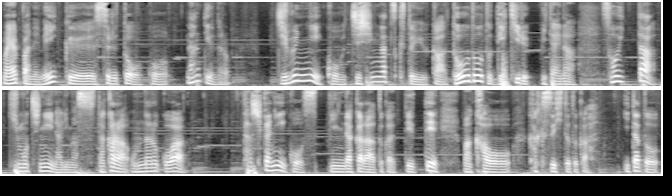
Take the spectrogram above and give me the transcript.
まあ、やっぱねメイクするとこう何て言うんだろう自分にこう自信がつくというか堂々とできるみたいなそういった気持ちになりますだから女の子は確かにこうすっぴんだからとかって言って、まあ、顔を隠す人とかいたと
